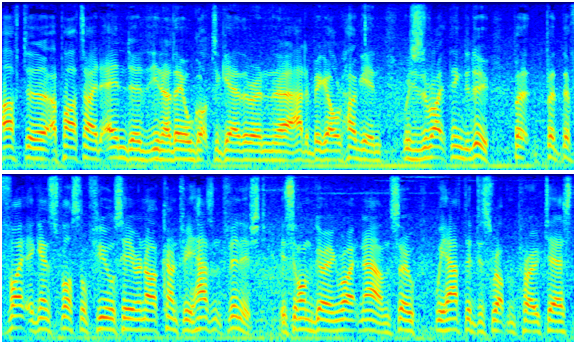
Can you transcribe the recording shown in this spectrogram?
after apartheid ended, you know, they all got together and had a big old hug in, which is the right thing to do. But, but the fight against fossil fuels here in our country hasn't finished. It's ongoing right now. And so we have to disrupt and protest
